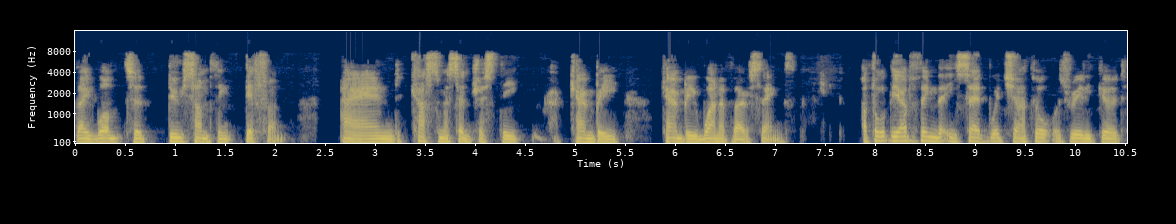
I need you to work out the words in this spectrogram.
They want to do something different, and customer centricity can be can be one of those things. I thought the other thing that he said, which I thought was really good,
